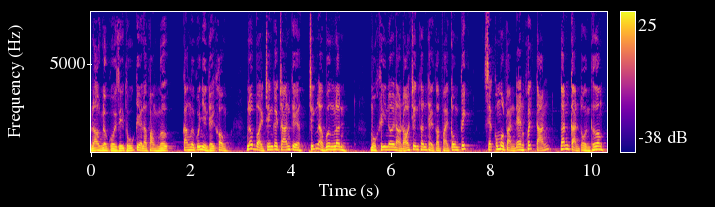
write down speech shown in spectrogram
Năng lực của dị thú kia là phòng ngự. Các người có nhìn thấy không? Lớp vảy trên cái trán kia chính là vương lân. Một khi nơi nào đó trên thân thể gặp phải công kích Sẽ có một vằn đen khuếch tán Ngăn cản tổn thương.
